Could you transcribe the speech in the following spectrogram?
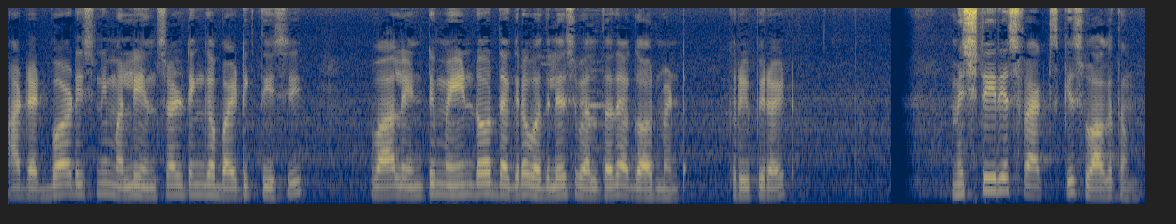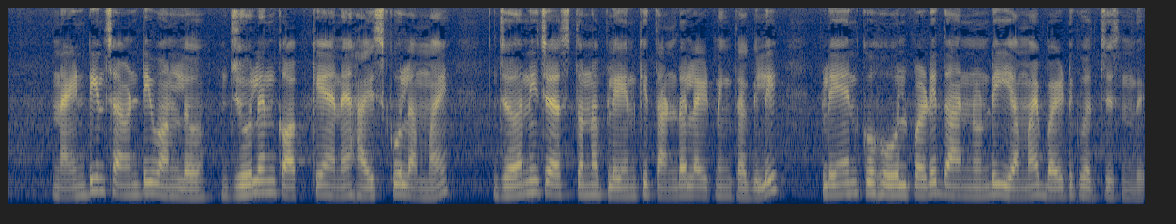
ఆ డెడ్ బాడీస్ని మళ్ళీ ఇన్సల్టింగ్గా బయటికి తీసి వాళ్ళ ఇంటి మెయిన్ డోర్ దగ్గర వదిలేసి వెళ్తుంది ఆ గవర్నమెంట్. Creepy right? మిస్టీరియస్ ఫ్యాక్ట్స్కి స్వాగతం. నైన్టీన్ సెవెంటీ వన్లో జూలియన్ కాప్కే అనే హై స్కూల్ అమ్మాయి జర్నీ చేస్తున్న ప్లేన్కి థండర్ లైట్నింగ్ తగిలి ప్లేన్కు హోల్ పడి దాని నుండి ఈ అమ్మాయి బయటకు వచ్చేసింది.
